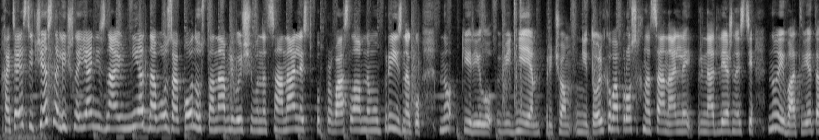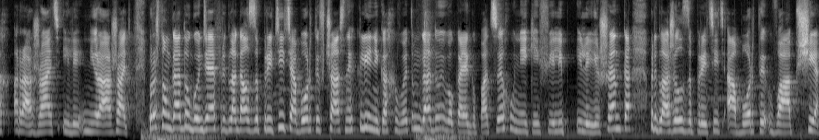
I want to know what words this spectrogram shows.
Хотя, если честно, лично я не знаю ни одного закона, устанавливающего национальность по православному признаку, но Кириллу виднее. Причем не только в вопросах национальной принадлежности, но и в ответах рожать или не рожать. В прошлом году Гундяев предлагал запретить аборты в частных клиниках. В этом году его коллега по цеху, некий Филипп Ильяшенко, предложил запретить аборты вообще,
